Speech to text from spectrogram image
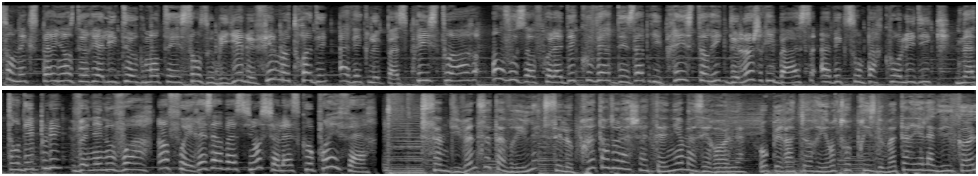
son expérience de réalité augmentée, sans oublier le film 3D. Avec le pass préhistoire, on vous offre la découverte des abris préhistoriques de Logerie Basse avec son parcours ludique. N'attendez plus, venez nous voir. Infos et réservations sur lasco.fr. Samedi 27 avril, c'est le printemps de la châtaigne à Mazérol. Opérateurs et entreprises de matériel agricole,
